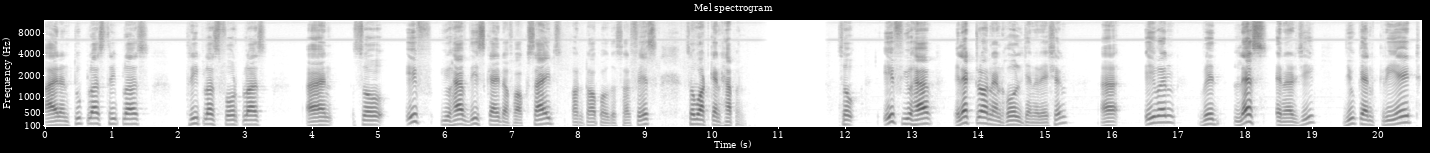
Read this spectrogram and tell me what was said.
iron 2 plus 3 plus 3 plus 4 plus and so if you have this kind of oxides on top of the surface. So, what can happen? So, if you have electron and hole generation uh, even with less energy you can create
